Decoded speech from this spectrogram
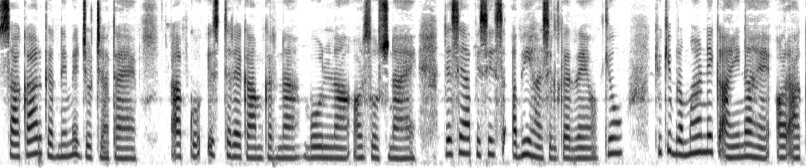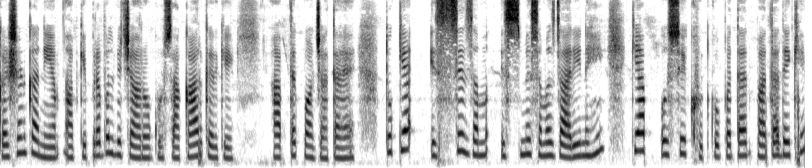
साकार करने में जुट जाता है। आपको इस तरह काम करना, बोलना और सोचना है, जैसे आप इसे अभी हासिल कर रहे हो। क्यों? क्योंकि ब्रह्मांड एक आईना है और आकर्षण का नियम आपके प्रबल विचारों को साकार करके आप तक पहुंचाता है। तो क्या इससे इसमें समझदारी नहीं कि आप उससे खुद को पता, पाता देखें?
